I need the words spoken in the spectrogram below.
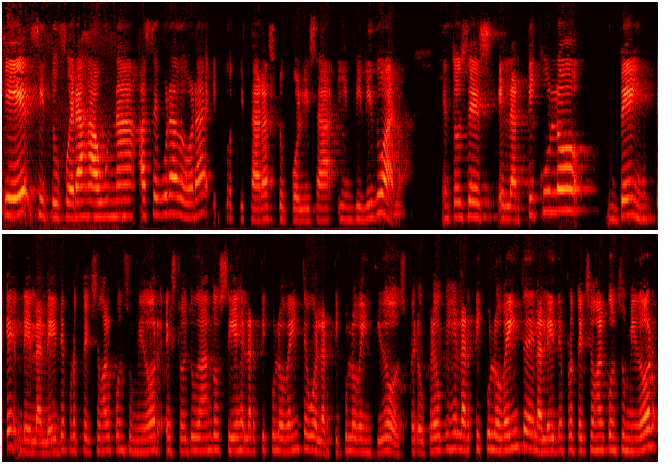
que si tú fueras a una aseguradora y cotizaras tu póliza individual. Entonces, el artículo 20 de la Ley de Protección al Consumidor, estoy dudando si es el artículo 20 o el artículo 22, pero creo que es el artículo 20 de la Ley de Protección al Consumidor,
